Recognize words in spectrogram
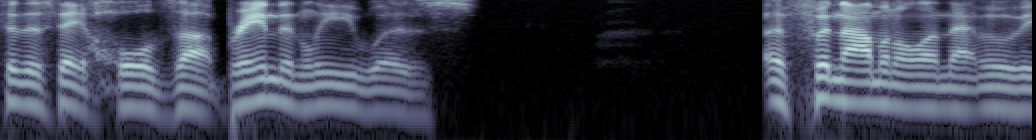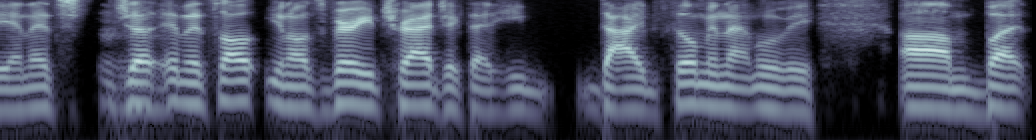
to this day holds up. Brandon Lee was a phenomenal in that movie, and it's just Mhm. and it's all you know. It's very tragic that he died filming that movie. Um, but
